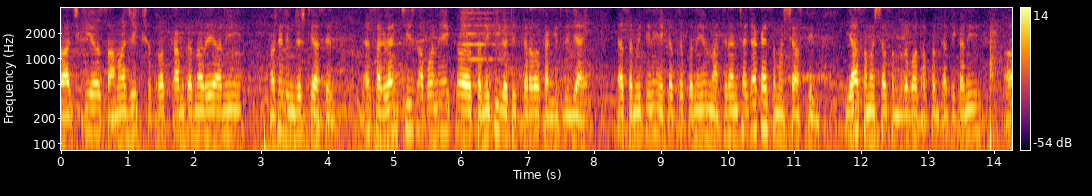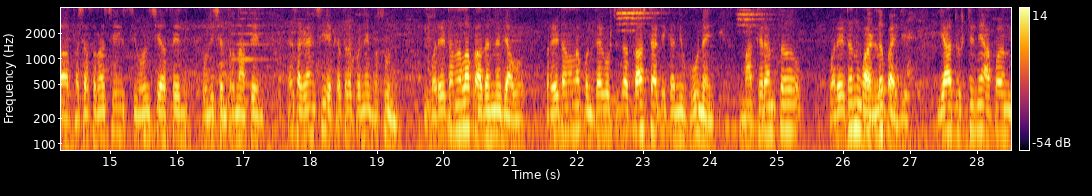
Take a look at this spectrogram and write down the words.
राजकीय सामाजिक क्षेत्रात काम करणारे आणि हॉटेल इंडस्ट्री असेल या सगळ्यांचीच आपण एक समिती गठीत करायला सांगितलेली आहे. या समितीने एकत्रपणे येऊन माथेरानच्या ज्या काही समस्या असतील या समस्या संदर्भात आपण त्या ठिकाणी प्रशासनाशी सिओनशी असेल पोलीस यंत्रणा असेल या सगळ्यांशी एकत्रपणे बसून पर्यटनाला प्राधान्य द्यावं पर्यटनाला कोणत्या गोष्टीचा त्रास त्या ठिकाणी होऊ नये माथेरानचं पर्यटन वाढलं पाहिजे या दृष्टीने आपण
